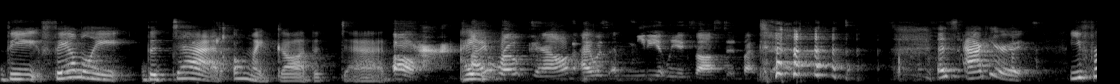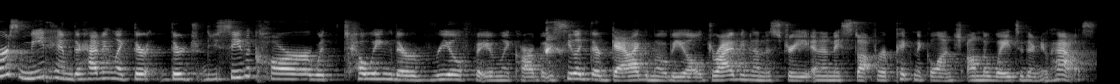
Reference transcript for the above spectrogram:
the family, the dad. Oh my god, the dad. Oh, I I, wrote down, I was immediately exhausted by that. that's accurate. you first meet him, they're having like they're they're you see the car with towing their real family car, but you see like their gag mobile driving down the street, and then they stop for a picnic lunch on the way to their new house.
